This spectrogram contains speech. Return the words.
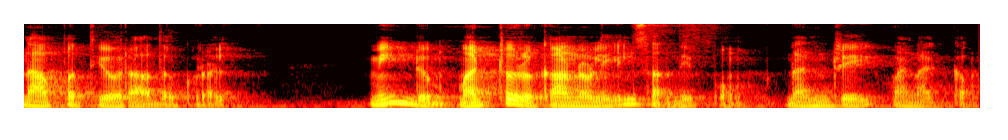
நாற்பத்தி ஓராவது குரல். மீண்டும் மற்றொரு காணொளியில் சந்திப்போம். நன்றி வணக்கம்.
